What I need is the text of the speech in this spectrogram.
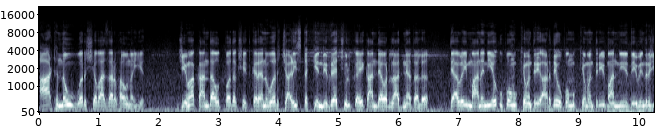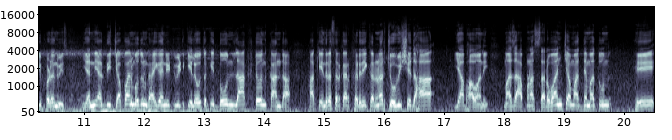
आठ नऊ वर्ष बाजारभाव नाही आहेत जेव्हा कांदा उत्पादक शेतकऱ्यांवर चाळीस टक्के निर्यात शुल्क हे कांद्यावर लादण्यात आलं त्यावेळी माननीय उपमुख्यमंत्री अर्धे उपमुख्यमंत्री माननीय देवेंद्रजी फडणवीस यांनी अगदी जपानमधून घाईघाईने ट्विट केलं होतं की दोन लाख टन कांदा हा केंद्र सरकार खरेदी करणार चोवीसशे दहा या भावाने. माझं आपणा सर्वांच्या माध्यमातून हे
